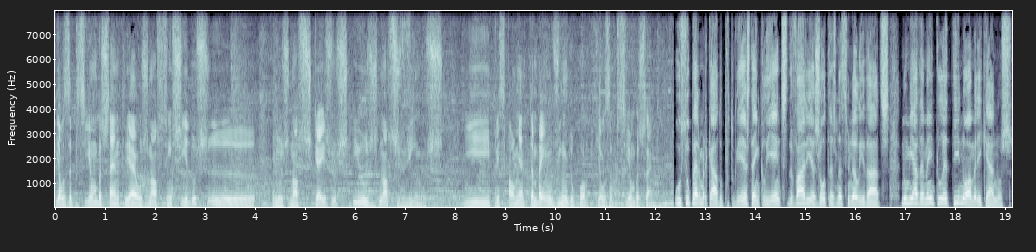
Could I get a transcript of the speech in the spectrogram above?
eles apreciam bastante é, os nossos enchidos, eh, os nossos queijos e os nossos vinhos. E principalmente também o vinho do Porto, que eles apreciam bastante. O supermercado português tem clientes de várias outras nacionalidades, nomeadamente latino-americanos.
